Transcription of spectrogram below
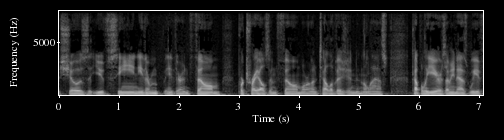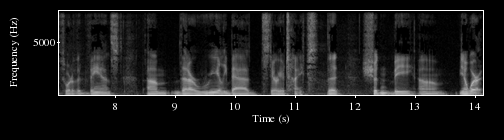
shows that you've seen either either in film, portrayals in film, or on television in the last couple of years? I mean, as we've sort of advanced, um, that are really bad stereotypes that shouldn't be. Um, you know, where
